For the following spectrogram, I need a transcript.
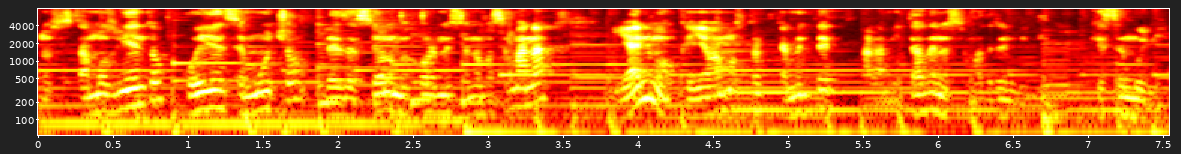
Nos estamos viendo, cuídense mucho, les deseo lo mejor en esta nueva semana y ánimo, que ya vamos prácticamente a la mitad de nuestra materia en línea. Que estén muy bien.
